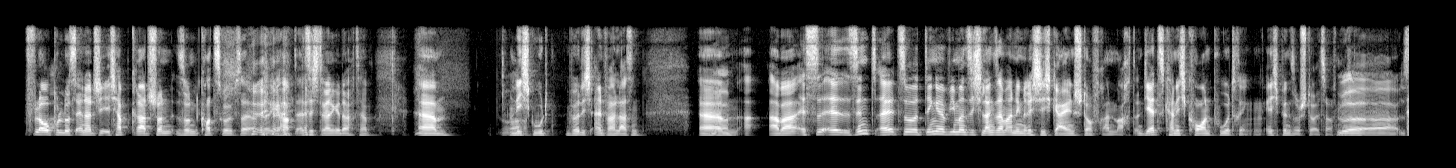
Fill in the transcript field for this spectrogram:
Flopulus Energy, ich habe gerade schon so einen Kotzrülpser äh, gehabt, als ich dran gedacht habe. Ähm, Nicht gut, würde ich einfach lassen. Ähm, a- Aber es äh, sind halt so Dinge, wie man sich langsam an den richtig geilen Stoff ranmacht. Und jetzt kann ich Korn pur trinken. Ich bin so stolz auf mich. Uah, ist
